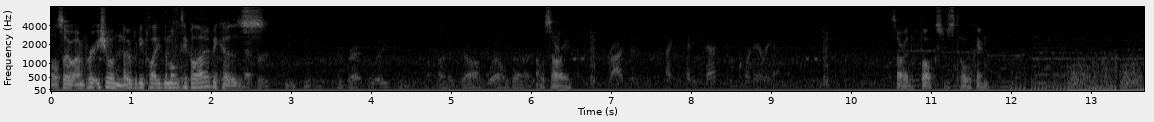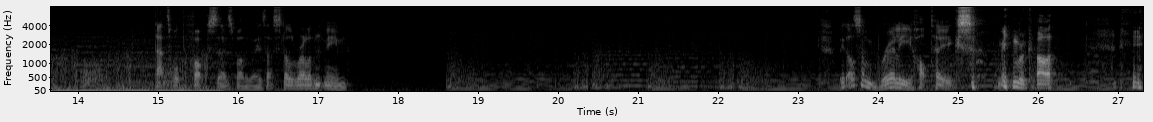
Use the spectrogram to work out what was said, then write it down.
Also, I'm pretty sure nobody played the multiplayer because... Oh, sorry. Sorry, the fox was talking. That's what the fox says, by the way. Is that still a relevant meme? We got some really hot takes in regard. we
